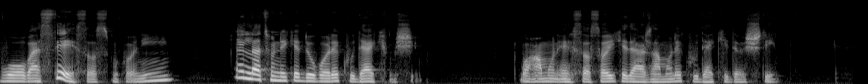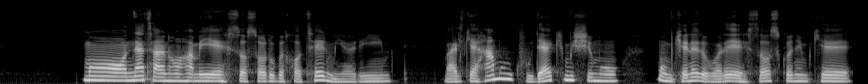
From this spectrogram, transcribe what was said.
وابسته احساس می‌کنیم علتونه که دوباره کودک میشیم. با همون احساسهایی که در زمان کودکی داشتیم. ما نه تنها همه احساسها رو به خاطر میاریم بلکه همون کودک میشیم و ممکنه دوباره احساس کنیم که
